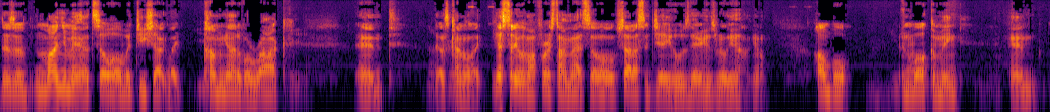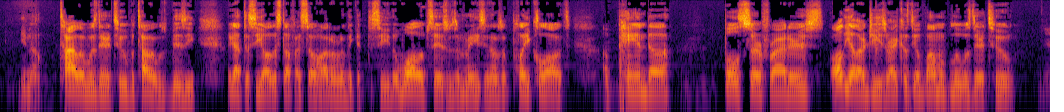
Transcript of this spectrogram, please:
there's a monument at Soho of a G Shock like Yeah. coming out of a rock, Yeah. and Not that was kind of like yesterday was my first time at Soho. Shout out to Jay who was there. He was really you know humble and welcoming, and you know Tyler was there too, but Tyler was busy. I got to see all the stuff I Soho. I don't really get to see. The wall upstairs was amazing. There was a play cloth, a panda, both surf riders, all the LRGs, right? Because the Obama Blue was there too. Yeah.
